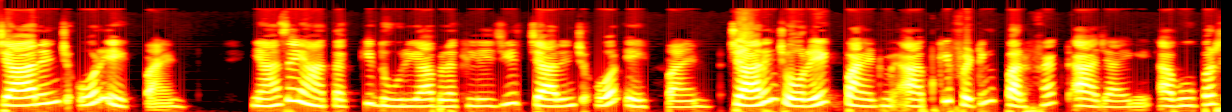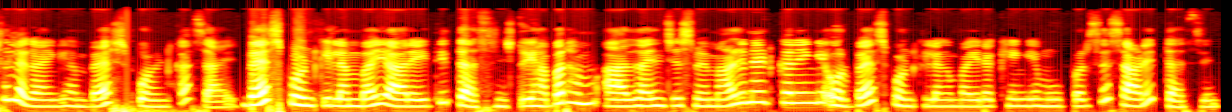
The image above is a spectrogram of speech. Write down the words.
चार इंच और एक पॉइंट। यहाँ से यहाँ तक की दूरी आप रख लीजिए चार इंच और एक पॉइंट। चार इंच और एक पॉइंट में आपकी फिटिंग परफेक्ट आ जाएगी। अब ऊपर से लगाएँगे हम बेस्ट पॉइंट का साइज़। बेस्ट पॉइंट की लंबाई आ रही थी दस इंच तो यहाँ पर हम आधा इंच इसमें मार्जिनेट करेंगे और बेस्ट पॉइंट की लंबाई रखेंगे हम ऊपर से साढ़े दस इंच।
